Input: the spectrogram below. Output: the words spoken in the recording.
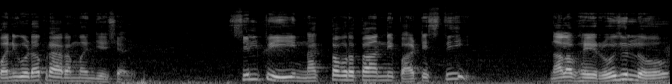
పని కూడా ప్రారంభం చేశాడు. శిల్పి నక్తవ్రతాన్ని పాటిస్తూ నలభై రోజుల్లో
